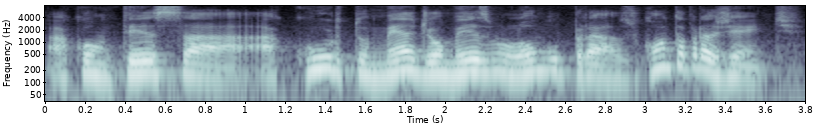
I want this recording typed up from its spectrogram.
aconteça a curto, médio ou mesmo longo prazo? Conta para gente.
